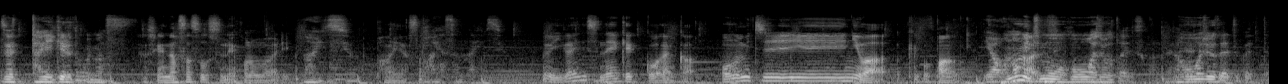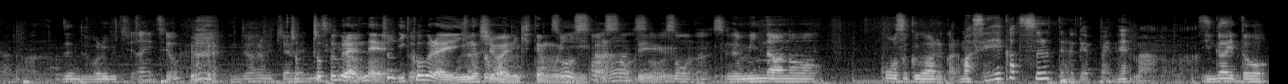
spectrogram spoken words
絶対行けると思います。確かになさそうですねこの周り。ないんですよ。パン屋さん。パン屋さんないんですよ。でも意外ですね結構なんか尾道には結構パン。いや尾道もう飽和状態ですからね。ね。飽和状態とか言ってあの 全然悪口じゃないんですよ。全然悪口じゃちょないんですけど。ちょっとぐらいねちょっと一個ぐらい因島に来てもいいかなってそうそうそういうそうなんですよ。でみんなあの高速があるからまあ生活するってなるとやっぱりねまあまあまあ意外と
